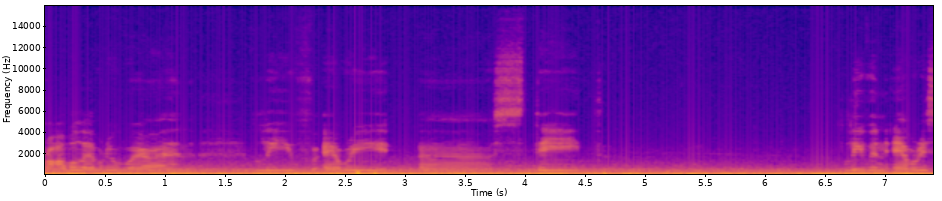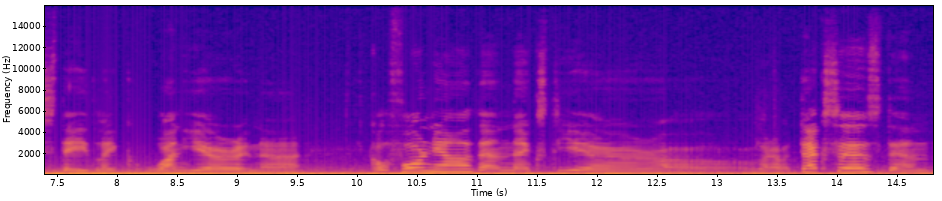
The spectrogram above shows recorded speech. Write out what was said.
travel everywhere and leave every uh, state live in every state like one year in uh, california then next year uh, whatever texas then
